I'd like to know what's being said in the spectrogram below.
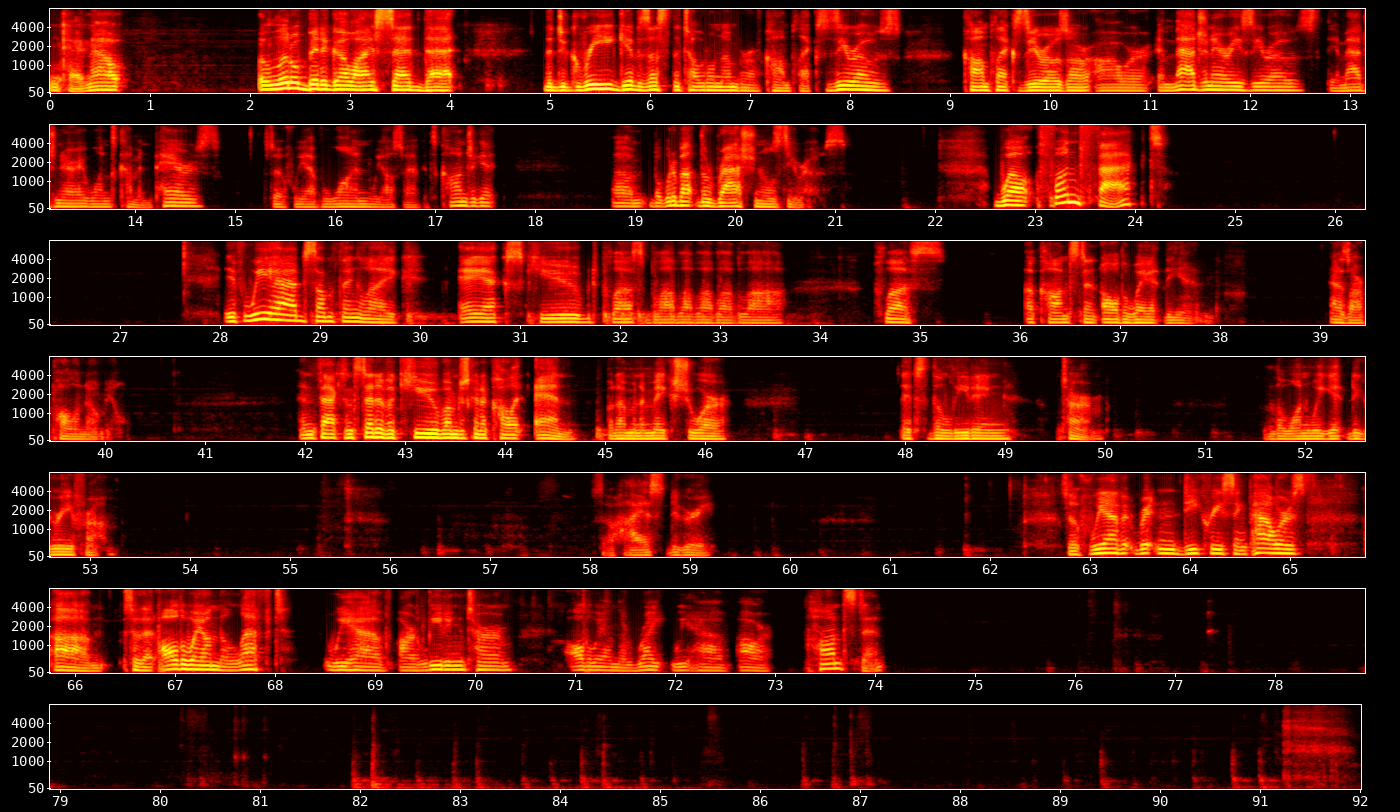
Okay, now a little bit ago I said that the degree gives us the total number of complex zeros. Complex zeros are our imaginary zeros. The imaginary ones come in pairs. So if we have one, we also have its conjugate. Um, but what about the rational zeros? Well, fun fact if we had something like ax cubed plus blah, blah, blah, blah, blah, plus a constant all the way at the end as our polynomial. In fact, instead of a cube, I'm just going to call it n, but I'm going to make sure it's the leading term, the one we get degree from. So highest degree. So if we have it written decreasing powers, um, so that all the way on the left, we have our leading term. All the way on the right, we have our constant.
